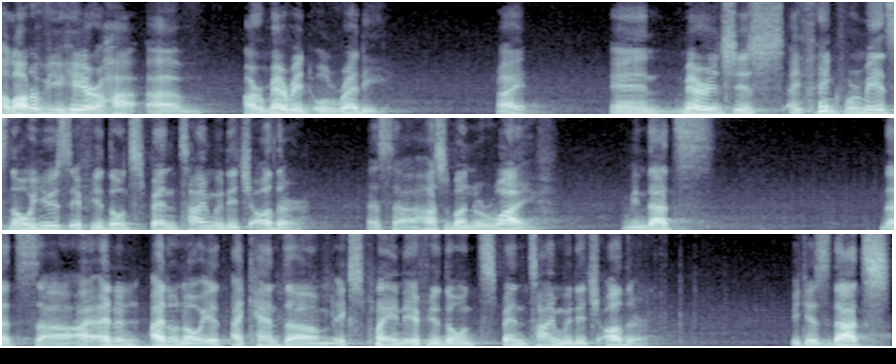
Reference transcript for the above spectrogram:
a lot of you here ha- uh, are married already, right? And marriage is, I think for me, it's no use if you don't spend time with each other as a husband or wife. I mean, that's, that's uh, I, I, don't, I don't know, it, I can't um, explain if you don't spend time with each other. Because that's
